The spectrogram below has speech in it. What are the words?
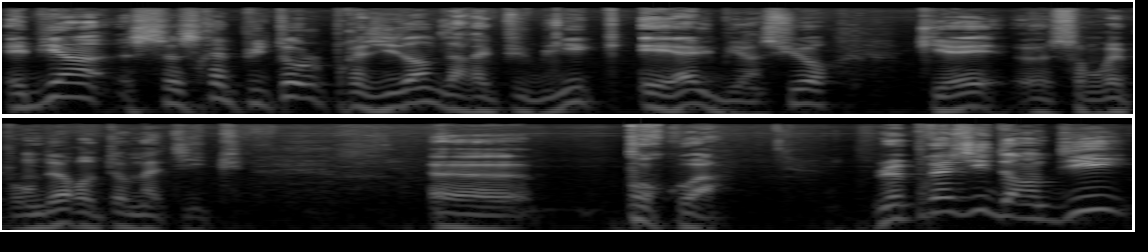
eh bien, ce serait plutôt le président de la République et elle, bien sûr, qui est son répondeur automatique. Pourquoi? Le président dit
